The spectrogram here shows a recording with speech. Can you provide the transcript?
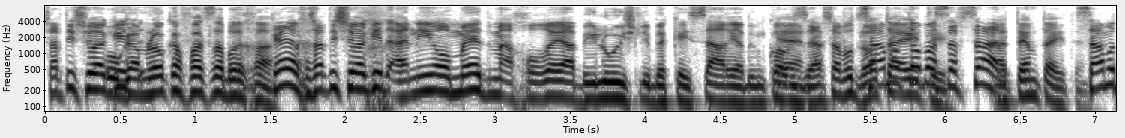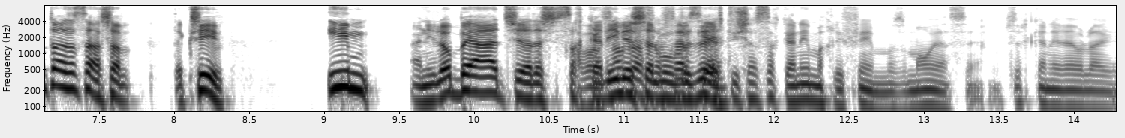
חשבתי שהוא הוא יגיד... גם לא קפץ לבריכה. כן, חשבתי שהוא יגיד, אני עומד מאחורי הבילוי שלי בקיסריה במקום כן, זה. עכשיו, הוא לא שם אותו טעיתי. בספסל. אתם טעיתם. שם אותו בספסל. עכשיו, תקשיב, אם, אני לא בעד שהשחקנים ישלמו וזה. יש תשעה שחקנים מחליפים, אז מה הוא יעשה? הוא צריך כנראה אולי...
